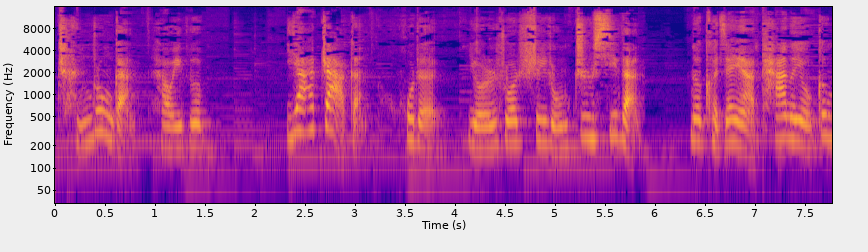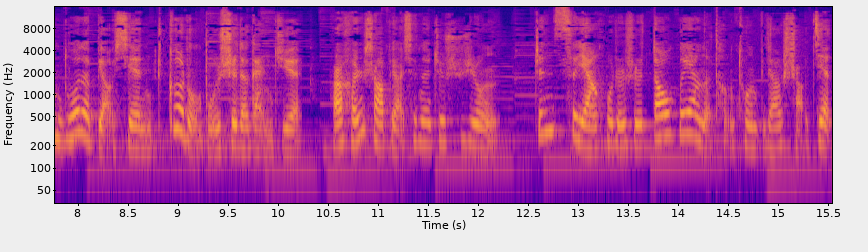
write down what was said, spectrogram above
沉重感，还有一个。压榨感，或者有人说是一种窒息感，那可见呀，它呢有更多的表现各种不适的感觉，而很少表现的就是这种针刺样或者是刀割样的疼痛比较少见。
